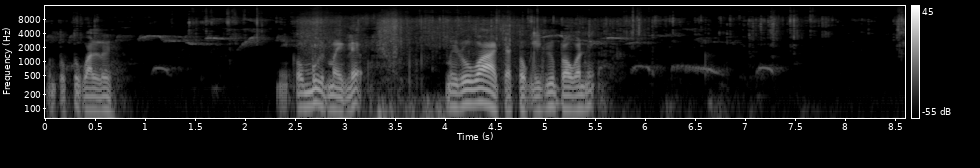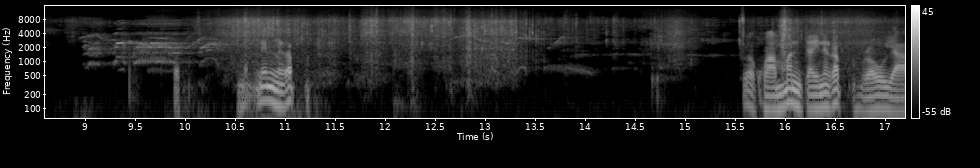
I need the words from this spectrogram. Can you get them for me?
ฝนตกทุกวันเลย นี่ก็มืดมาอีกแล้ว ไม่รู้ว่าจะตกอีกหรือเปล่าวันนี้ แน่นนะครับ เพื่อความมั่นใจนะครับ เราอย่า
